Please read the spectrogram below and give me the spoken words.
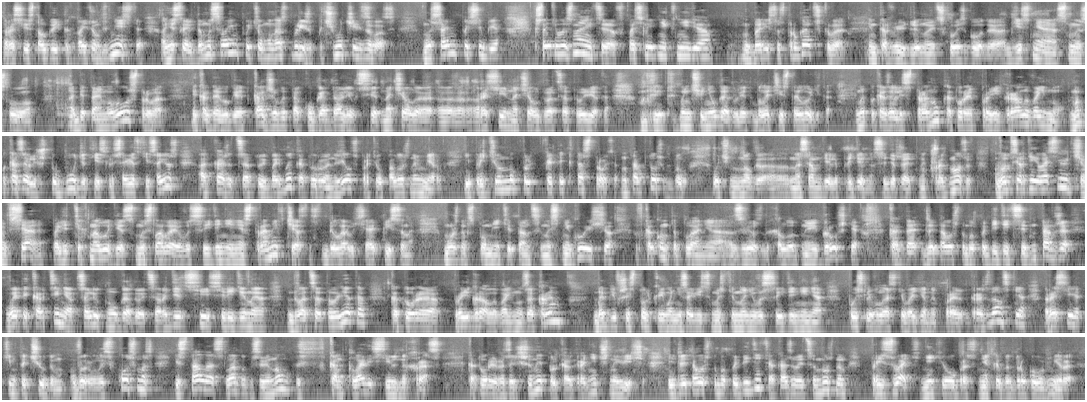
Россия стала говорить, так пойдем вместе. Они сказали, да мы своим путем, у нас ближе. Почему через вас? Мы сами по себе. Кстати, вы знаете, в последней книге Бориса Стругацкого «Интервью длиной сквозь годы», объясняя смысл обитаемого острова, И когда его говорят, как же вы так угадали все начало э, России, начало 20 века? Он говорит, мы ничего не угадывали, это была чистая логика. Мы показали страну, которая проиграла войну. Мы показали, что будет, если Советский Союз откажется от той борьбы, которую он вел с противоположным миром. И прийти он мог только к этой катастрофе. Ну, там тоже было очень много, э, на самом деле, предельно содержательных прогнозов. Вот Сергеем Васильевичем вся политтехнология смысловая воссоединения страны страны, в частности Беларуси, описано. Можно вспомнить и танцы на снегу еще, в каком-то плане звезды холодные игрушки, когда для того, чтобы победить... Там же в этой картине абсолютно угадывается Россия середины 20 века, которая проиграла войну за Крым, добившись только его независимости, но не воссоединения. После власти военных правят гражданские. Россия каким-то чудом вырвалась в космос и стала слабым звеном в конклаве сильных рас, которые разрешены только ограниченные вещи. И для того, чтобы победить, оказывается нужным призвать некий образ некого другого мира –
